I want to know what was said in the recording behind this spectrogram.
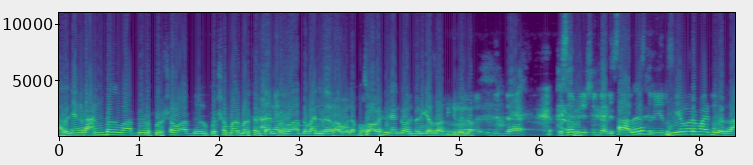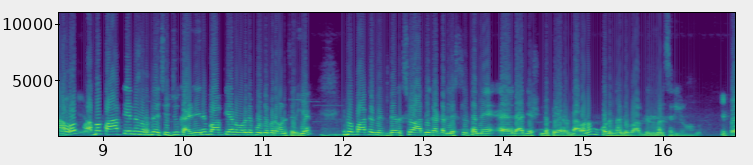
അത് ഞങ്ങളുടെ അൻപത് വാർഡുകൾ പുരുഷ വാർഡുകൾ പുരുഷന്മാർ മത്സരിച്ച അൻപത് വാർഡ് വനിതകളാവില്ല അപ്പൊ സ്വാഭാവികം ഞങ്ങൾക്ക് മത്സരിക്കാൻ സാധിക്കില്ലല്ലോ. അത് നിയമപരമായിട്ടുള്ളത് അപ്പൊ പാർട്ടി തന്നെ നിർദ്ദേശിച്ചു. കഴിഞ്ഞതിന് പാർട്ടിയാണ് പറഞ്ഞ പൂജപ്പുര മത്സരിക്കാൻ. ഇപ്പൊ പാർട്ടി നിർദ്ദേശിച്ചു. ആദ്യഘട്ട ലിസ്റ്റിൽ തന്നെ രാജേഷിന്റെ പേരുണ്ടാവണം. കൊടുങ്ങാനൂർ വാർഡിൽ മത്സരിക്കണമെന്ന്. ഇപ്പൊ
